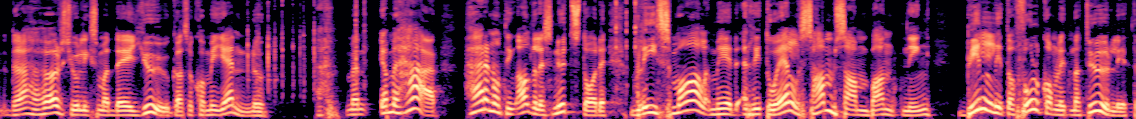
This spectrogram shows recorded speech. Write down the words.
det där hörs ju liksom att det är ljug, alltså kom igen nu. Men, ja men här, här är någonting alldeles nytt står det. Bli smal med rituell samsambantning, billigt och fullkomligt naturligt.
